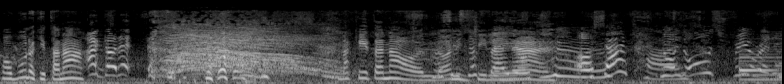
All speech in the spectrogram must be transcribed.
Mabu, nakita na. I got it! nakita na, oh. Lo, nagchila na. Oh, sad time. No, it's almost free already. Oh,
